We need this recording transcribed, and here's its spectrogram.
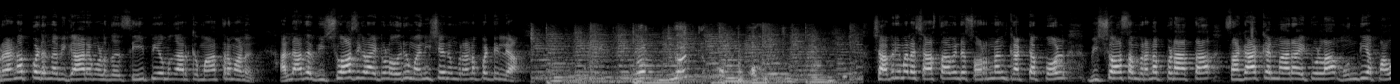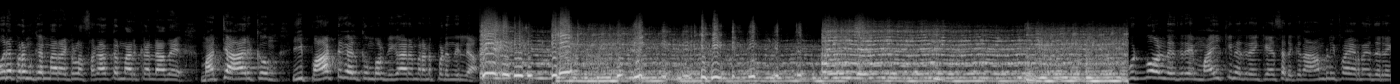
വ്രണപ്പെടുന്ന വികാരമുള്ളത് സി പി എമ്മുകാർക്ക് മാത്രമാണ്. അല്ലാതെ വിശ്വാസികളായിട്ടുള്ള ഒരു മനുഷ്യനും വ്രണപ്പെട്ടില്ല. ശബരിമല ശാസ്താവിന്റെ സ്വർണം കട്ടപ്പോൾ വിശ്വാസം വ്രണപ്പെടാത്ത സഖാക്കന്മാരായിട്ടുള്ള മുന്തിയ പൗരപ്രമുഖന്മാരായിട്ടുള്ള സഖാക്കന്മാർക്കല്ലാതെ മറ്റാർക്കും ഈ പാട്ട് കേൾക്കുമ്പോൾ വികാരം വ്രണപ്പെടുന്നില്ല. ഫുട്ബോളിനെതിരെ മൈക്കിനെതിരെ കേസെടുക്കുന്ന ആംപ്ലിഫയറിനെതിരെ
